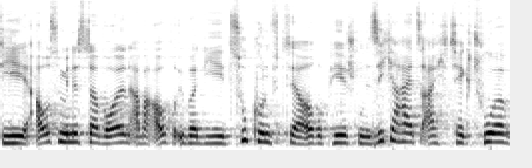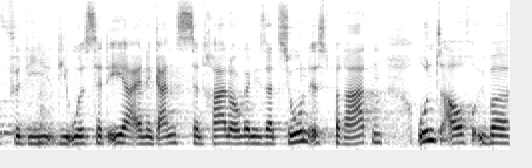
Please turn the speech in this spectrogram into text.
Die Außenminister wollen aber auch über die Zukunft der europäischen Sicherheitsarchitektur, für die die USZE ja eine ganz zentrale Organisation ist, beraten und auch über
